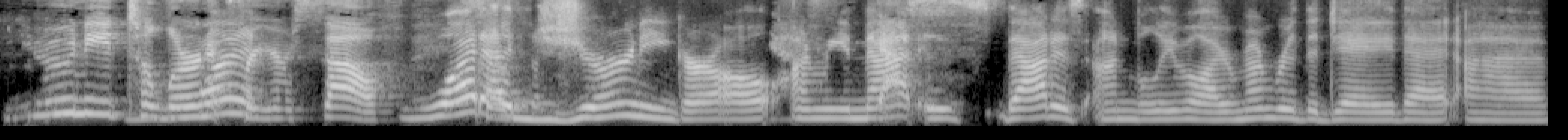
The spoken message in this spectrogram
You need to learn what, it for yourself. What so, a journey, girl. Yes, I mean, that yes. is that is unbelievable. I remember the day that uh,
